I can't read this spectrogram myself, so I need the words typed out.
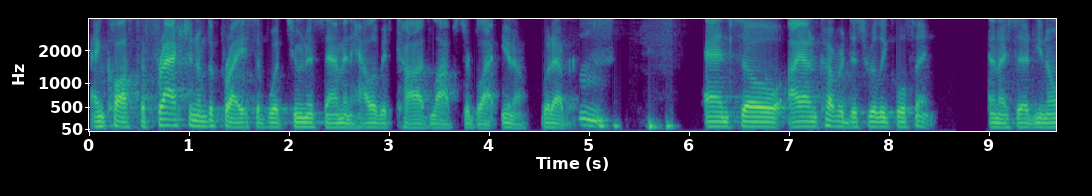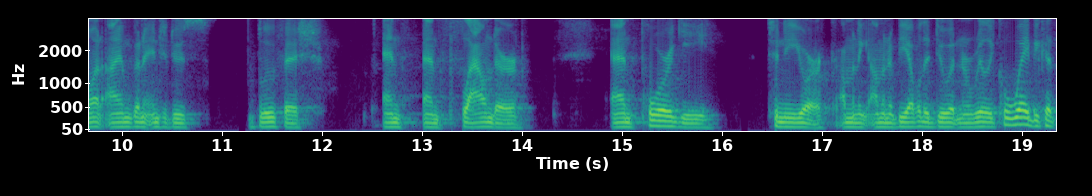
and cost a fraction of the price of what tuna, salmon, halibut, cod, lobster, black, you know, whatever. Mm. And so I uncovered this really cool thing and I said, you know what? I'm going to introduce bluefish and and flounder and porgy to New York. I'm gonna I'm gonna be able to do it in a really cool way because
